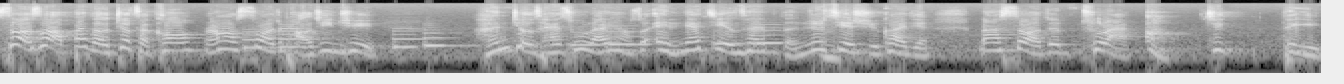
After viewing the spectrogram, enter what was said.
四老四老拜头就在抠，然后四老就跑进去。很久才出来，想说，哎，人家借车等于就借十块钱，那四宝就出来啊，就给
